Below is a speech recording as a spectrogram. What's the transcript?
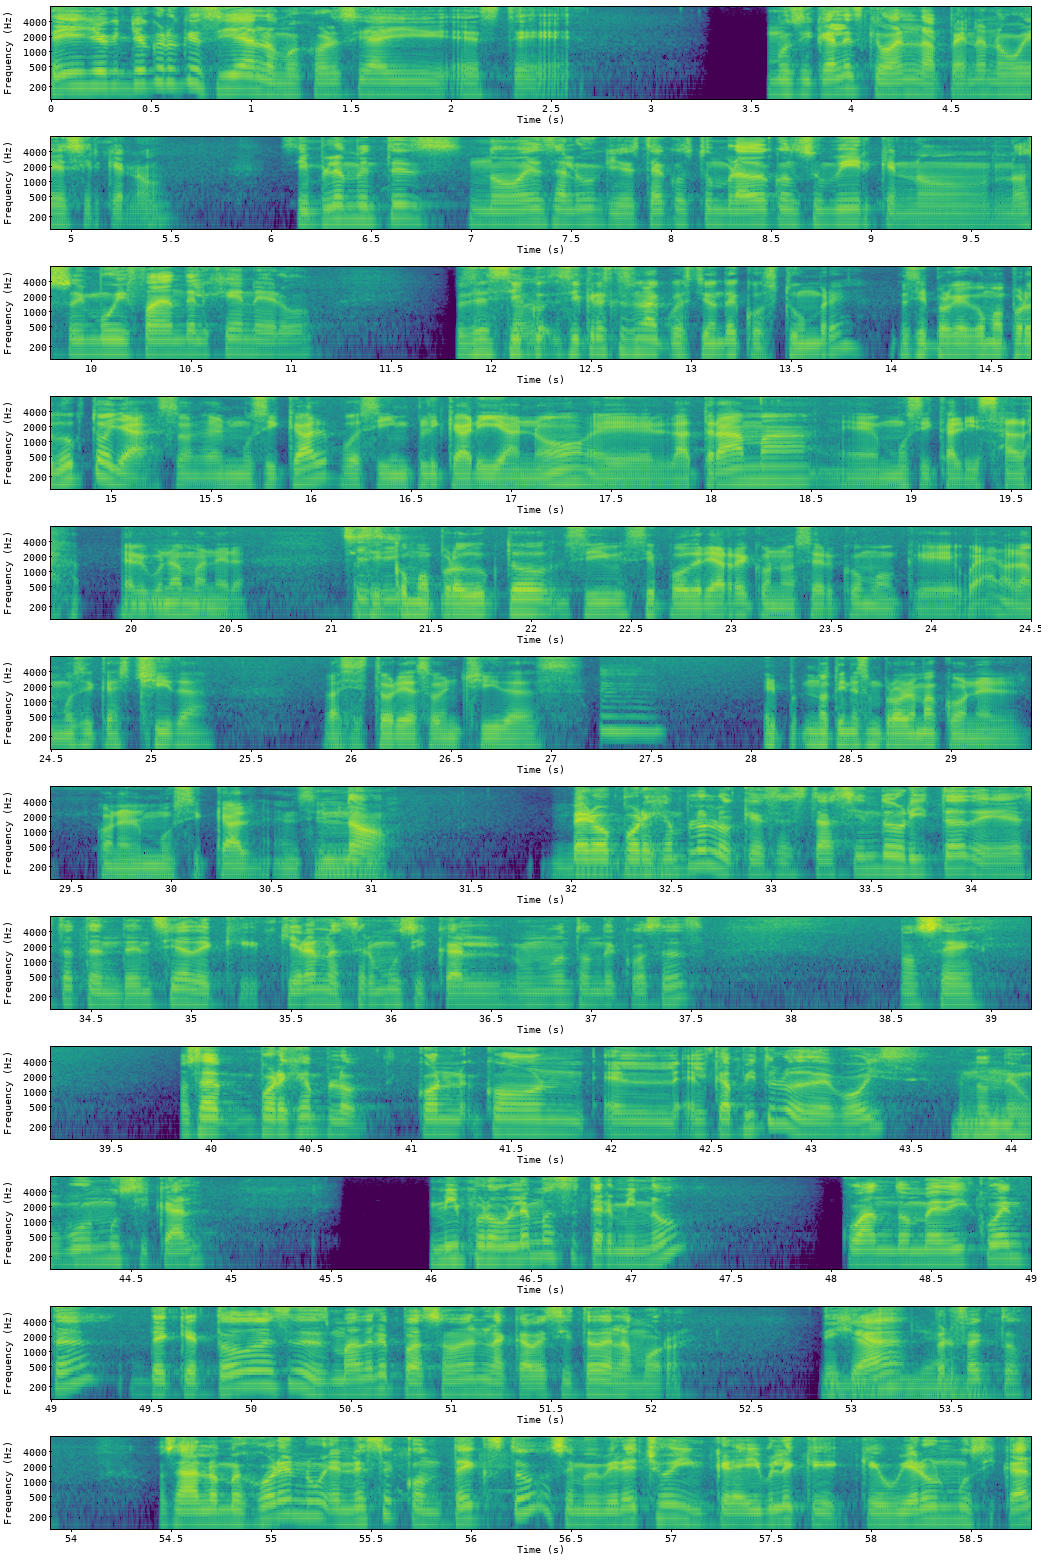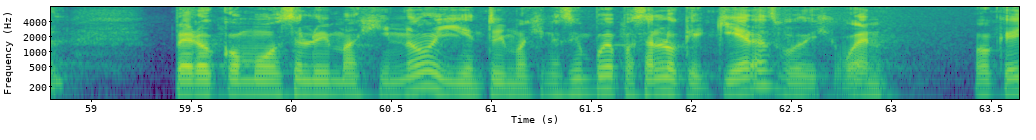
Sí, yo, yo creo que sí, a lo mejor sí hay este musicales que valen la pena, no voy a decir que no. Simplemente es- no es algo que yo esté acostumbrado a consumir, que no, no soy muy fan del género. Entonces, ¿sí, sí crees que es una cuestión de costumbre? Es decir, porque como producto ya, son- el musical, pues sí implicaría, ¿no? Eh, la trama eh, musicalizada, de alguna manera. Sí, Así sí. como producto, sí, sí podría reconocer como que, bueno, la música es chida, las historias son chidas. El- no tienes un problema con el, con el musical en sí. No. Mm. Pero, por ejemplo, lo que se está haciendo ahorita de esta tendencia de que quieran hacer musical un montón de cosas, no sé. O sea, por ejemplo, con, con el, el capítulo de The Voice, en donde hubo un musical, mi problema se terminó cuando me di cuenta de que todo ese desmadre pasó en la cabecita de la morra. Dije, ah, perfecto. O sea, a lo mejor en, en ese contexto se me hubiera hecho increíble que, que hubiera un musical, pero como se lo imaginó y en tu imaginación puede pasar lo que quieras, pues dije, bueno, ok.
